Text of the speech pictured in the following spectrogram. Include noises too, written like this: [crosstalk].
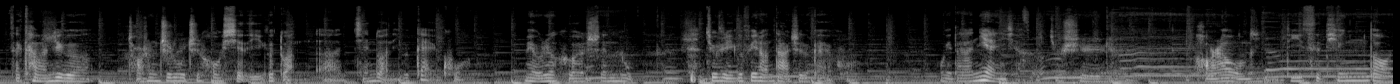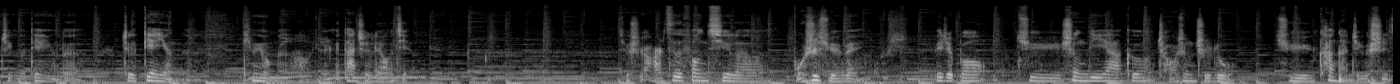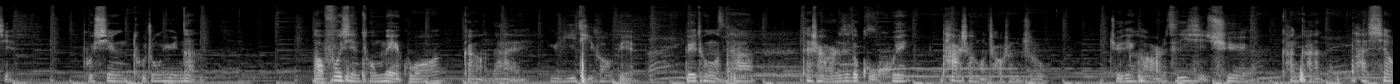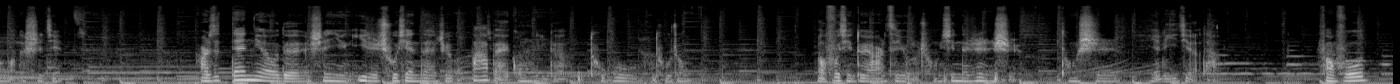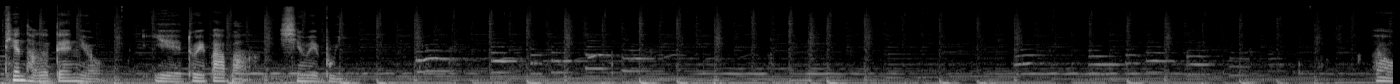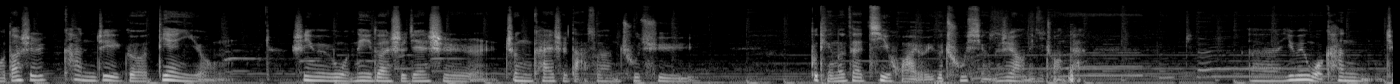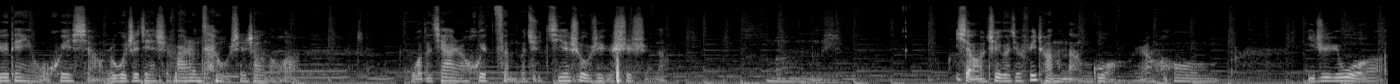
在看完这个《朝圣之路》之后写的一个短呃简短的一个概括。没有任何深度，[laughs] 就是一个非常大致的概括。我给大家念一下，就是好让我们第一次听到这个电影的这个电影的听友们哈有一个大致的了解。就是儿子放弃了博士学位，背着包去圣地亚哥朝圣之路去看看这个世界，不幸途中遇难。老父亲从美国赶来与遗体告别。悲痛的他，带上儿子的骨灰，踏上了朝圣之路，决定和儿子一起去看看他向往的世界。儿子 Daniel 的身影一直出现在这八百公里的徒步途中。老父亲对儿子有了重新的认识，同时也理解了他，仿佛天堂的 Daniel 也对爸爸欣慰不已。啊，我当时看这个电影，是因为我那一段时间是正开始打算出去，不停的在计划有一个出行的这样的一个状态。呃，因为我看这个电影，我会想，如果这件事发生在我身上的话，我的家人会怎么去接受这个事实呢？嗯，一想到这个就非常的难过，然后以至于我。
